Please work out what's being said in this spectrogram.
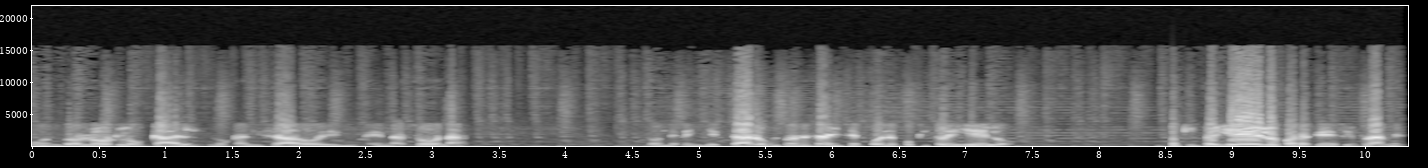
Un dolor local, localizado en, en la zona, donde le inyectaron. Entonces ahí se pone un poquito de hielo, un poquito de hielo para que desinflame.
